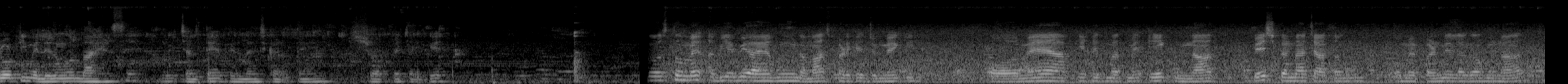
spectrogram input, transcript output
रोटी मैं ले लूँगा बाहर से। अभी चलते हैं, फिर लंच करते हैं शॉप पे चल के। दोस्तों, मैं अभी अभी आया हूँ नमाज़ पढ़ के जुम्मे की और मैं आपकी खिदमत में एक नात पेश करना चाहता हूँ और मैं पढ़ने लगा हूँ नात।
